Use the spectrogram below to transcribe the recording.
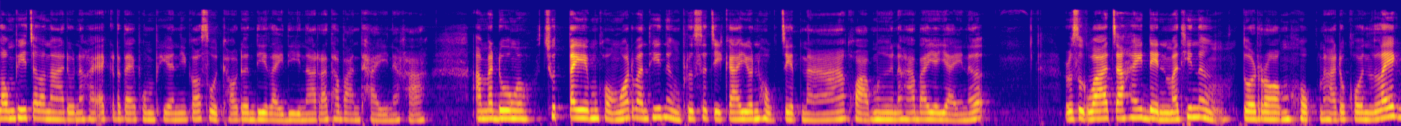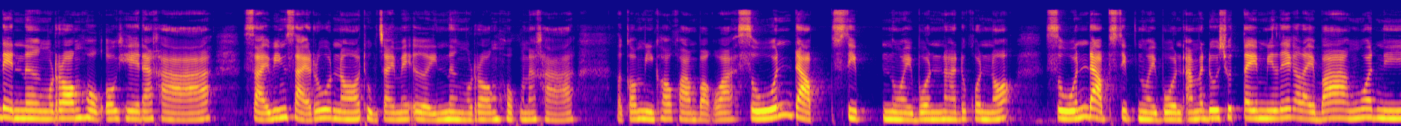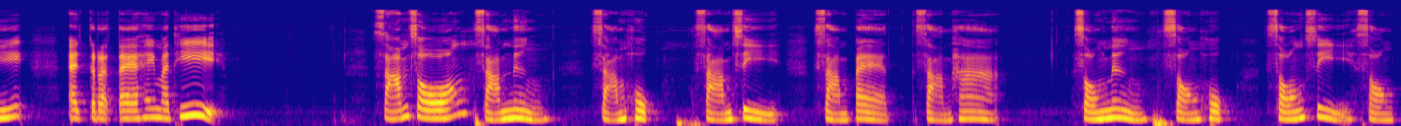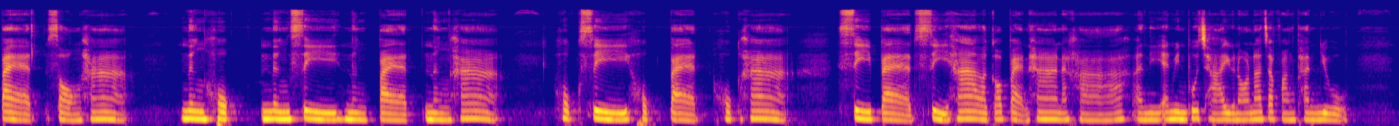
ลองพิจารณาดูนะคะแอกระแตพรมเพียรนี่ก็สูตรเขาเดินดีไหลดีนะรัฐบาลไทยนะคะเอามาดูชุดเต็มของงวดวันที่ 1 พฤศจิกายน 67 นะ ขวามือนะคะ ใบใหญ่ๆเนอะรู้สึกว่าจะให้เด่นมาที่ 1 ตัวรอง 6 นะคะทุกคนเลขเด่น 1 รอง 6 โอเคนะคะ สายวิ่งสายรูดเนาะถูกใจไม่เอ่ย 1 รอง 6 นะคะ แล้วก็มีข้อความบอกว่าศูนย์ดับ 10 หน่วยบนนะคะทุกคนเนาะศูนย์ดับ 10 หน่วยบนเอะมาดูชุดเต็มมีเลขอะไรบ้าง งวดนี้ แอดกระแตให้มาที่ 32 31 36 34 38 35 21 26 24 28 25 16 14 18 15 64 68 65สี่แปดสี่ห้าแล้วก็แปดห้านะคะ อันนี้แอดมินผู้ใชายอยู่เนาะน่าจะฟังทันอยู่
